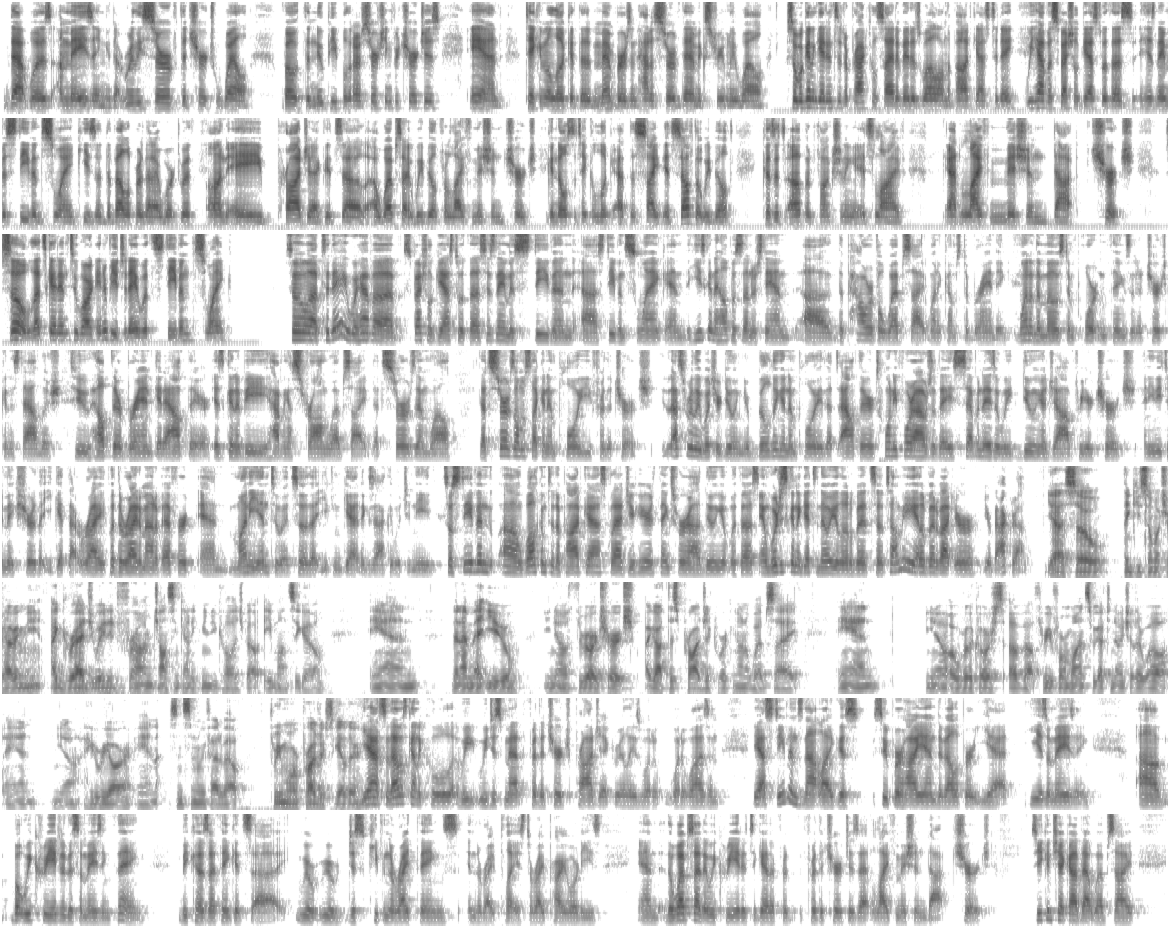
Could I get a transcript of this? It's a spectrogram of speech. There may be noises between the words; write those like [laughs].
that was amazing, that really served the church well, both the new people that are searching for churches and taking a look at the members and how to serve them extremely well. So, we're going to get into the practical side of it as well on the podcast today. We have a special guest with us. His name is Steven Swank. He's a developer that I worked with on a project. It's a, a website we built for Life Mission Church. You can also take a look at the site itself that we built because it's up and functioning, it's live at lifemission.church. So let's get into our interview today with Steven Swank. So uh, today we have a special guest with us. His name is Steven uh, Steven Swank, and he's going to help us understand uh, the power of a website when it comes to branding. One of the most important things that a church can establish to help their brand get out there is going to be having a strong website that serves them well that serves almost like an employee for the church. That's really what you're doing. You're building an employee that's out there 24 hours a day, seven days a week, doing a job for your church. And you need to make sure that you get that right, put the right amount of effort and money into it so that you can get exactly what you need. So, Steven, uh, welcome to the podcast. Glad you're here. Thanks for uh, doing it with us. And we're just going to get to know you a little bit. So, tell me a little bit about your, your background. Yeah, so thank you so much for having me. I graduated from Johnson County Community College about eight months ago. And then I met you you know, through our church, I got this project working on a website, and you know, over the course of about three to four months, we got to know each other well, and you know, here we are. And since then, we've had about three more projects together. Yeah, so that was kind of cool. We we just met for the church project, really, is what it, what it was. And yeah, Steven's not like this super high end developer yet. He is amazing, um, but we created this amazing thing because I think it's uh, we, were, we just keeping the right things in the right place, the right priorities. And the website that we created together for, for the church is at lifemission.church. So you can check out that website.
